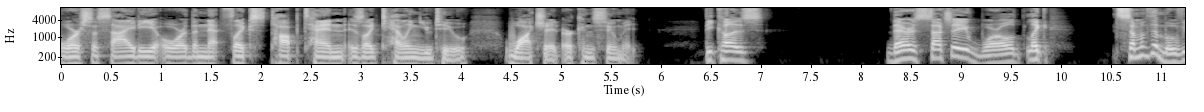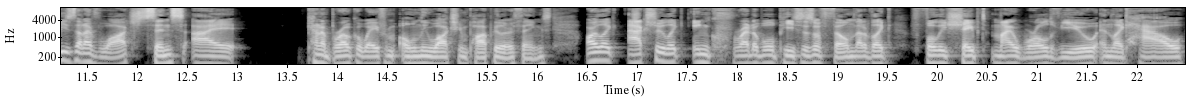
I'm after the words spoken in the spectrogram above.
or society or the Netflix top 10 is like telling you to watch it or consume it. Because there's such a world like some of the movies that I've watched since I kind of broke away from only watching popular things are like actually like incredible pieces of film that have like fully shaped my worldview and like how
